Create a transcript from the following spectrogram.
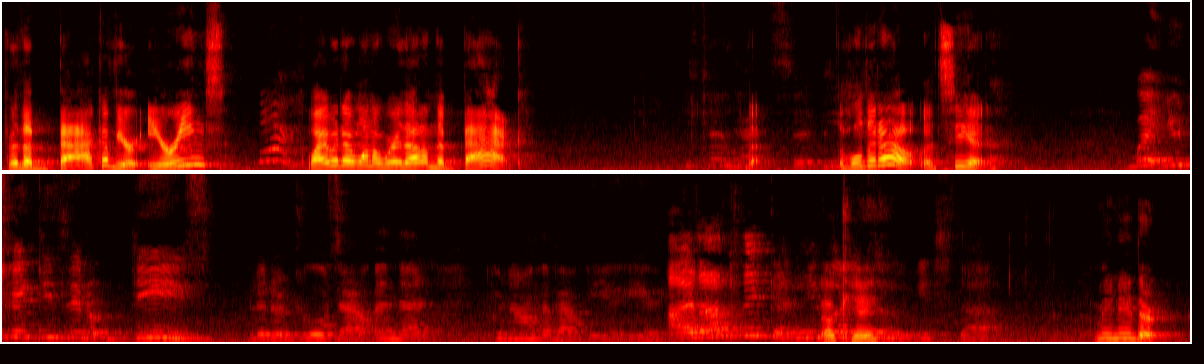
For the back of your earrings? Yeah. Why would I want to wear that on the back? Because it. Hold it out. Let's see it. But you take these little these little jewels out and then put it on the back of your ear. I don't think anyone Okay. can reach that. Me neither.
